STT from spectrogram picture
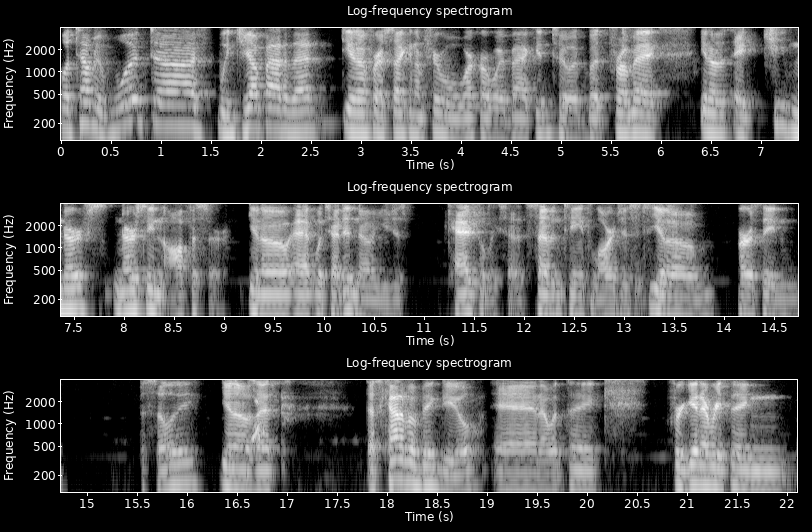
Well, tell me what uh, we jump out of that, you know, for a second. I'm sure we'll work our way back into it, but from a, you know, a chief nurse nursing officer, you know, at which I didn't know, you just casually said it's 17th largest, you know, birthing facility. You know, that's that's kind of a big deal, and I would think forget everything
